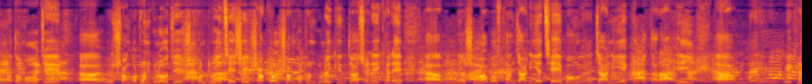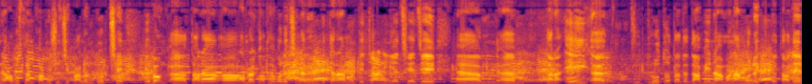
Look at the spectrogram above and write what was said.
অন্যতম যে সংগঠনগুলো যে সকল রয়েছে, সেই সকল সংগঠনগুলোই কিন্তু আসলে এখানে সহাবস্থান জানিয়েছে এবং জানিয়ে কিন্তু তারা এই এখানে অবস্থান কর্মসূচি পালন করছে। এবং তারা আমরা কথা বলেছিলাম এমনকি তারা এমনকি জানিয়েছে যে তারা এই দ্রুত তাদের দাবি না মানা হলে কিন্তু তাদের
